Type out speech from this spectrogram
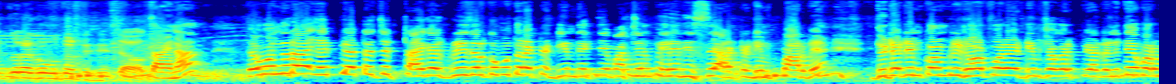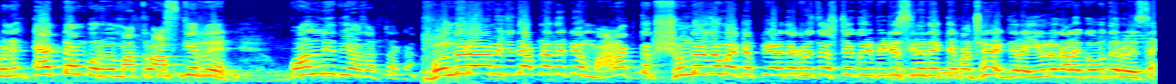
এক জোড়া কবুতর দিছি চাওয়া তাই না? তো বন্ধুরা এই পেয়ারটা হচ্ছে টাইগার গ্রিজেল কবুতর একটা ডিম দেখতে পাচ্ছেন পেরে দিচ্ছে আর একটা ডিম পারবে। দুইটা ডিম কমপ্লিট হওয়ার পরে ডিম পেয়ারটা নিতে পারবেন। একদম পড়বে মাত্র আজকের রেট অনলি দুই হাজার টাকা। বন্ধুরা আমি যদি আপনাদেরকে মারাত্মক সৌন্দর্যময় একটা পেয়ার দেখানোর চেষ্টা করি ভিডিও স্ক্রিনে দেখতে পাচ্ছেন এক জোড়া ইউলো কালার কবুতর রয়েছে।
